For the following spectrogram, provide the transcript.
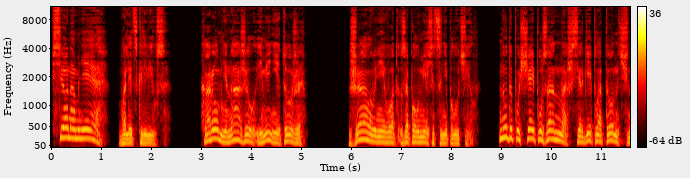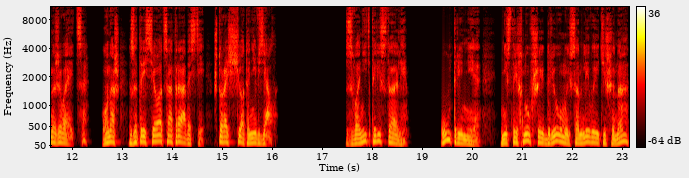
Все на мне, — Валет скривился. Хором не нажил, имение тоже. Жалование вот за полмесяца не получил. Ну да пузан наш, Сергей Платоныч, наживается. Он аж затрясется от радости, что расчета не взял. Звонить перестали. Утреннее, не стряхнувшая дремой сонливая тишина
